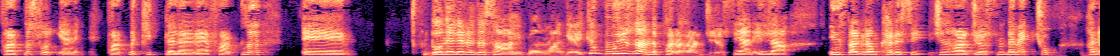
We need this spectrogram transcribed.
Farklı so- yani farklı kitlelere, farklı e, donelere de sahip olman gerekiyor. Bu yüzden de para harcıyorsun. Yani illa Instagram karesi için harcıyorsun demek çok hani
